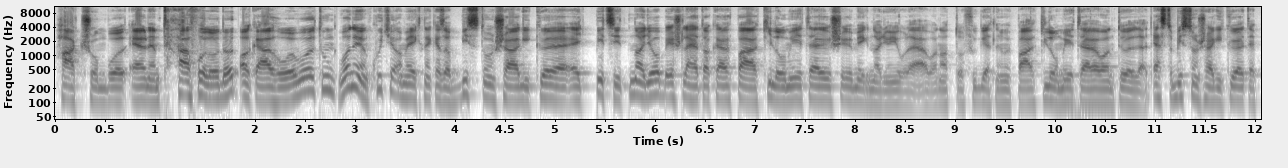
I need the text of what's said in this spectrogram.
hátsomból el nem távolodott, akárhol voltunk. Van olyan kutya, amelyiknek ez a biztonsági köre egy picit nagyobb, és lehet akár pár kilométer, és ő még nagyon jól el van, attól függetlenül, hogy pár kilométerre van tőled. Ezt a biztonsági köret egy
